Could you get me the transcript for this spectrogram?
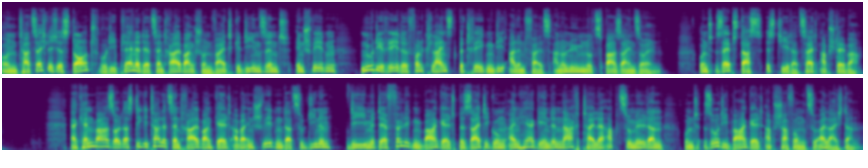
Und tatsächlich ist dort, wo die Pläne der Zentralbank schon weit gediehen sind, in Schweden nur die Rede von Kleinstbeträgen, die allenfalls anonym nutzbar sein sollen. Und selbst das ist jederzeit abstellbar. Erkennbar soll das digitale Zentralbankgeld aber in Schweden dazu dienen, die mit der völligen Bargeldbeseitigung einhergehenden Nachteile abzumildern und so die Bargeldabschaffung zu erleichtern.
